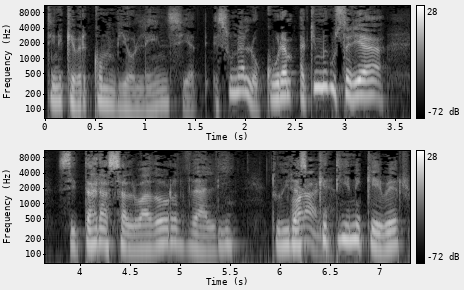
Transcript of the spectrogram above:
tiene que ver con violencia. Es una locura. Aquí me gustaría citar a Salvador Dalí. Tú dirás, Órale. ¿qué tiene que ver?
